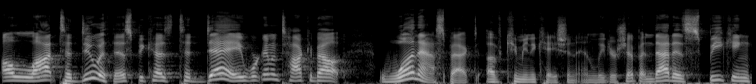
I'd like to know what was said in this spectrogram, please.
a lot to do with this because today we're going to talk about one aspect of communication and leadership, and that is speaking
